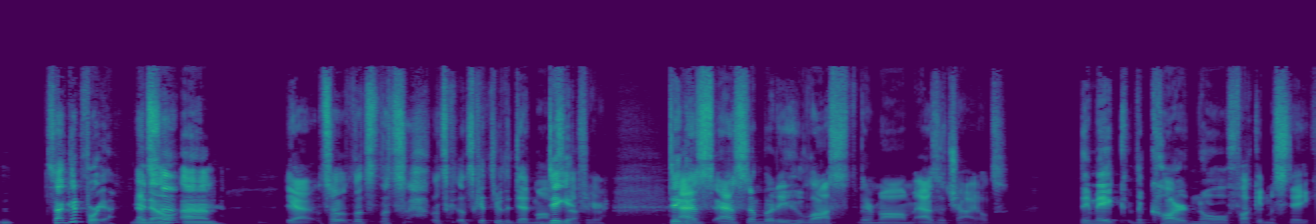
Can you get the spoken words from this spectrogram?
it's not good for you. You know, the- um, Yeah, so let's let's let's let's get through the dead mom Dig it. stuff here. dig it. as as somebody who lost their mom as a child, they make the cardinal fucking mistake,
